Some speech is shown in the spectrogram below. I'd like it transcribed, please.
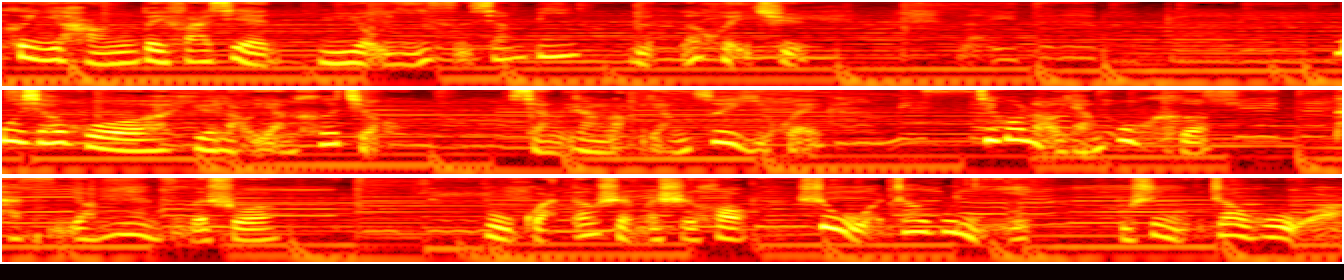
贺一航被发现女友以死相逼，领了回去。莫小果约老杨喝酒。想让老杨醉一回，结果老杨不喝，他死要面子的说：“不管到什么时候，是我照顾你，不是你照顾我。”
